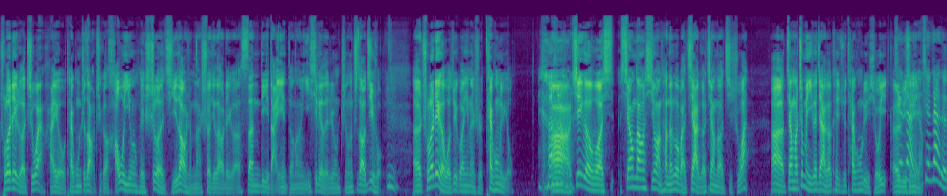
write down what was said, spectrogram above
除了这个之外，还有太空制造，这个毫无疑问会涉及到什么呢？涉及到这个三 D 打印等等一系列的这种智能制造技术，嗯。呃，除了这个，我最关心的是太空旅游，啊，这个我相当希望它能够把价格降到几十万，啊，降到这么一个价格，可以去太空旅游一呃旅行一下。现在的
